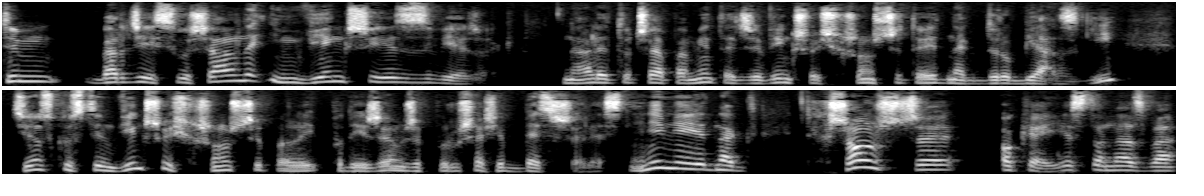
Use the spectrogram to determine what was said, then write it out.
tym bardziej słyszalne, im większy jest zwierzak. No ale to trzeba pamiętać, że większość chrząszczy to jednak drobiazgi. W związku z tym większość chrząszczy podejrzewam, że porusza się bezszelestnie. Niemniej jednak chrząszcze, ok, jest to nazwa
